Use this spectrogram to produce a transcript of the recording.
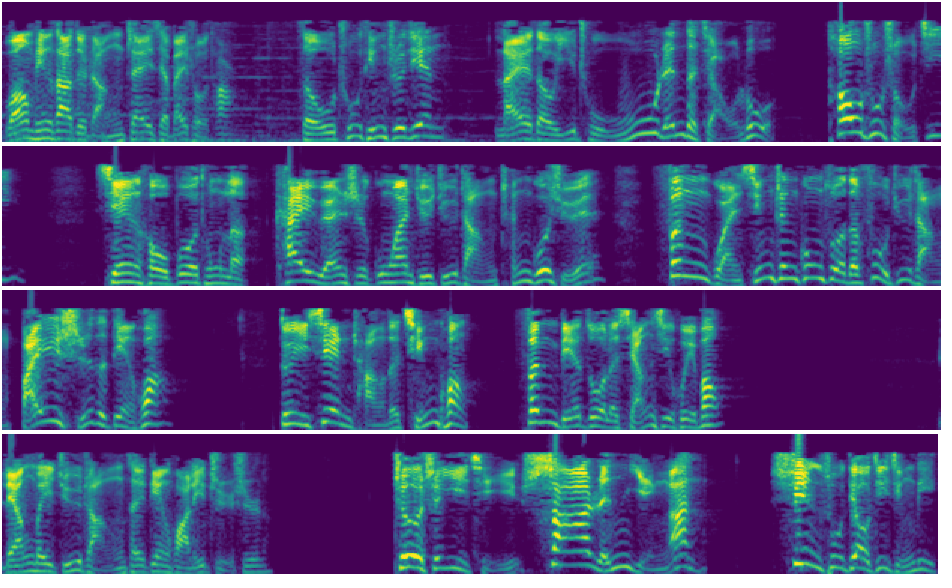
王平大队长摘下白手套，走出停尸间，来到一处无人的角落，掏出手机，先后拨通了开原市公安局局长陈国学、分管刑侦工作的副局长白石的电话。对现场的情况分别做了详细汇报。两位局长在电话里指示了，这是一起杀人隐案，迅速调集警力，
